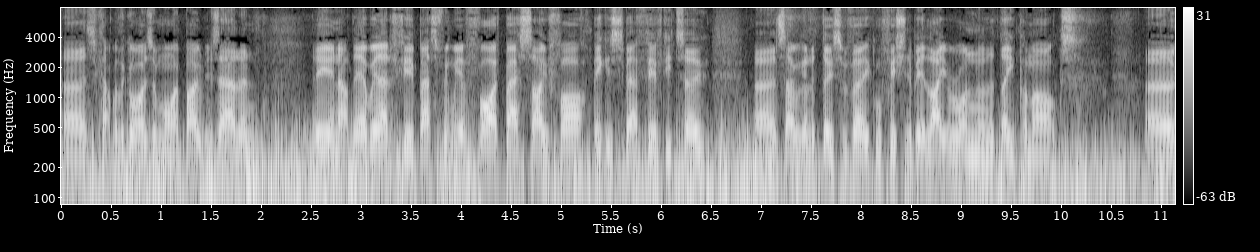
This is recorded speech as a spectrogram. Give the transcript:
Uh, there's a couple of the guys on my boat there's Alan Ian up there. We had a few bass I think we have five bass so far. Biggest is about 52 uh, so we're going to do some vertical fishing a bit later on on the deeper marks uh,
